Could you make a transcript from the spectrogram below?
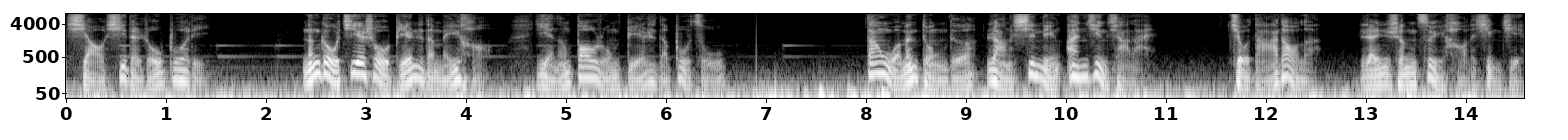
小溪的柔波里，能够接受别人的美好，也能包容别人的不足。当我们懂得让心灵安静下来，就达到了人生最好的境界。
